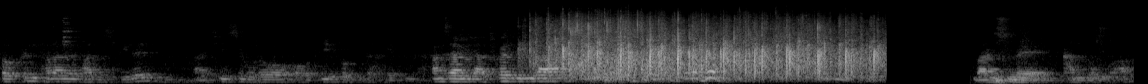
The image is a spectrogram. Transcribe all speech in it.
더 큰 사랑을 받으시기를 아, 진심으로 어, 빌고 기도하겠습니다. 감사합니다. 축하드립니다. 말씀의 감동과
